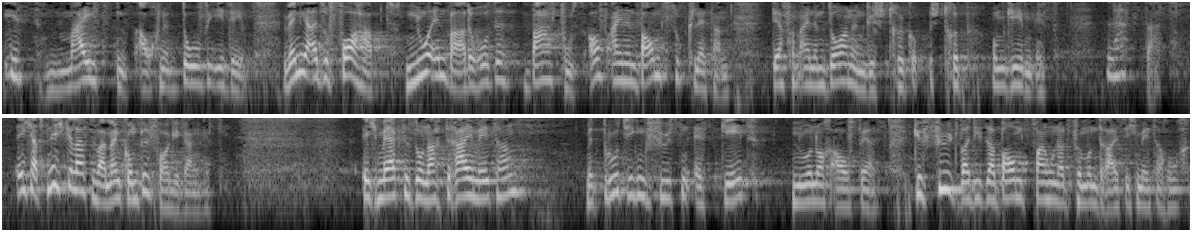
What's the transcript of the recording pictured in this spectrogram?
ist meistens auch eine doofe Idee. Wenn ihr also vorhabt, nur in Badehose barfuß auf einen Baum zu klettern, der von einem Dornengestrüpp umgeben ist, lasst das. Ich habe es nicht gelassen, weil mein Kumpel vorgegangen ist. Ich merkte so nach drei Metern mit blutigen Füßen, es geht nur noch aufwärts. Gefühlt war dieser Baum 235 Meter hoch.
